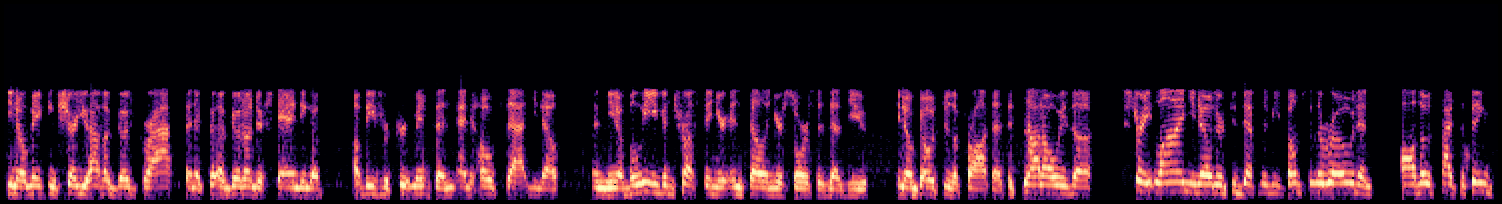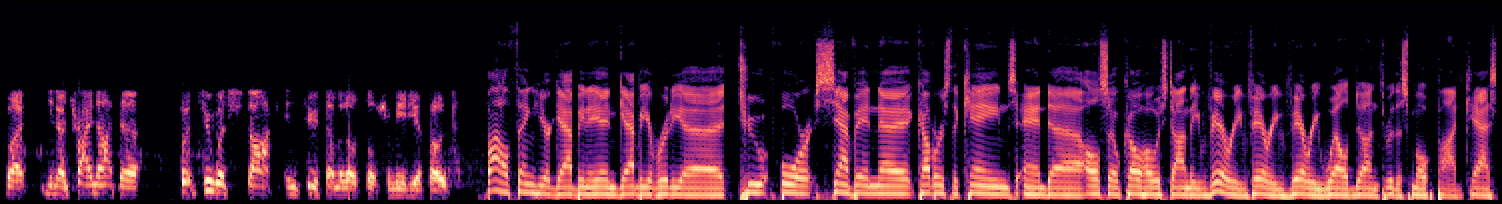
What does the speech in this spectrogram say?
you know, making sure you have a good grasp and a, a good understanding of, of these recruitments and, and hope that, you know, and, you know, believe and trust in your intel and your sources as you, you know, go through the process. It's not always a straight line. You know, there could definitely be bumps in the road and all those types of things, but, you know, try not to put too much stock into some of those social media posts. Final thing here, Gaby, and Gaby Urrutia, 247, uh, covers the Canes and uh, also co host on the very, very, very well done Through the Smoke podcast.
